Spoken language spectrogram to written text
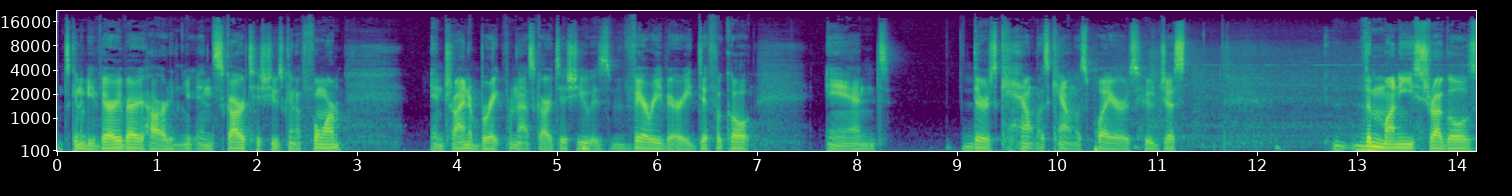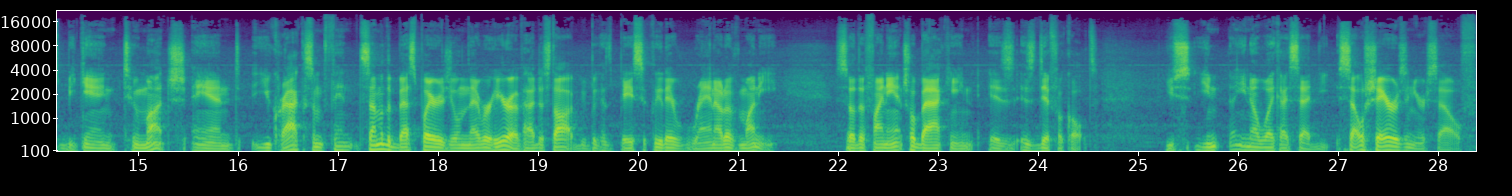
It's going to be very, very hard. And, and scar tissue is going to form. And trying to break from that scar tissue is very, very difficult. And there's countless, countless players who just the money struggles began too much, and you crack some. Some of the best players you'll never hear of had to stop because basically they ran out of money. So the financial backing is is difficult. You you you know, like I said, sell shares in yourself.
